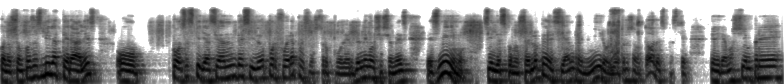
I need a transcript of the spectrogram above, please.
Cuando son cosas bilaterales, o cosas que ya se han decidido por fuera, pues nuestro poder de negociación es, mínimo, sin desconocer lo que decían Remiro y otros autores, pues que, digamos siempre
